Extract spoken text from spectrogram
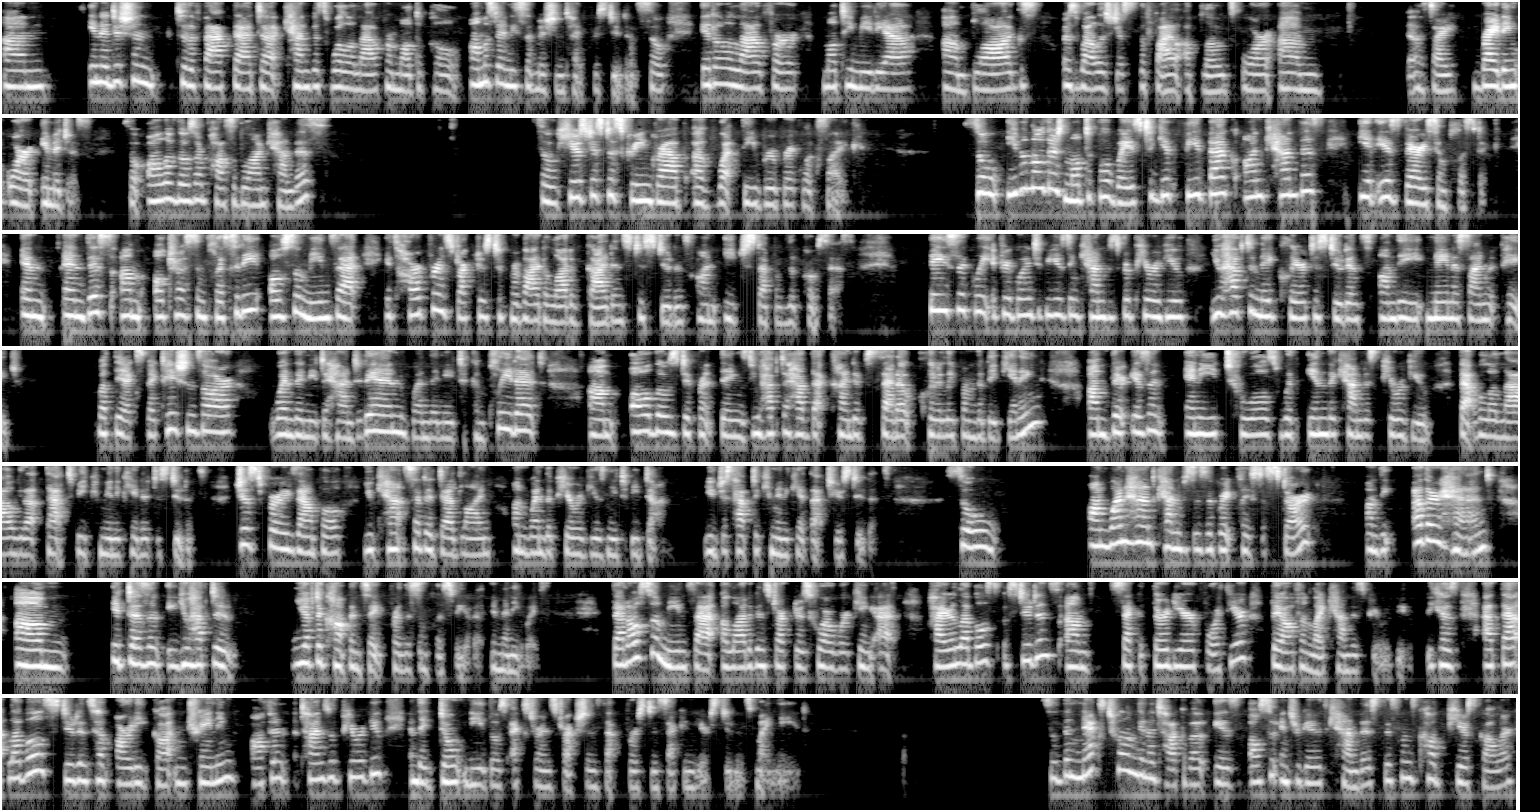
Um, in addition to the fact that uh, Canvas will allow for multiple, almost any submission type for students. So it'll allow for multimedia, um, blogs, as well as just the file uploads or, um, uh, sorry, writing or images. So all of those are possible on Canvas. So here's just a screen grab of what the rubric looks like. So even though there's multiple ways to give feedback on Canvas, it is very simplistic. And, and this um, ultra simplicity also means that it's hard for instructors to provide a lot of guidance to students on each step of the process. Basically, if you're going to be using Canvas for peer review, you have to make clear to students on the main assignment page what the expectations are, when they need to hand it in, when they need to complete it, um, all those different things. You have to have that kind of set out clearly from the beginning. Um, there isn't any tools within the Canvas peer review that will allow that, that to be communicated to students. Just for example, you can't set a deadline on when the peer reviews need to be done. You just have to communicate that to your students. So on one hand, Canvas is a great place to start. On the other hand, um, it doesn't, you have to you have to compensate for the simplicity of it in many ways. That also means that a lot of instructors who are working at higher levels of students, um, second, third year, fourth year, they often like Canvas peer review because at that level, students have already gotten training often times with peer review and they don't need those extra instructions that first and second year students might need. So the next tool I'm going to talk about is also integrated with Canvas. This one's called peerScholar.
